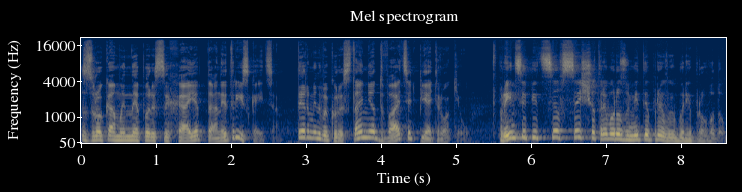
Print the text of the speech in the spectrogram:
З роками не пересихає та не тріскається. Термін використання 25 років. Принципі, це все, що треба розуміти при виборі проводу.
